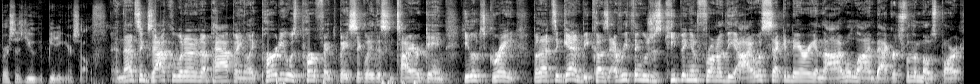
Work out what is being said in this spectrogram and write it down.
versus you beating yourself. And that's exactly what ended up happening. Like Purdy was perfect basically this entire game. He looked great, but that's again because everything was just keeping in front of the Iowa secondary and the Iowa linebackers for the most part,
